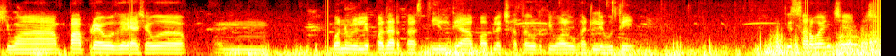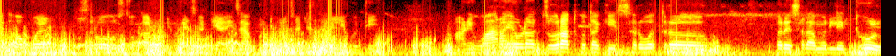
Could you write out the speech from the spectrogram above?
किंवा पापड्या वगैरे अशा व बनवलेले पदार्थ असतील ते आपापल्या छतावरती वाळू घातले होते. ते सर्वांचे अतिशय धावपळ सर्व वस्तू काढून ठेवण्यासाठी आणि झाकून ठेवण्यासाठी झालेली होती. आणि वारा एवढा जोरात होता की सर्वत्र परिसरामधली धूळ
